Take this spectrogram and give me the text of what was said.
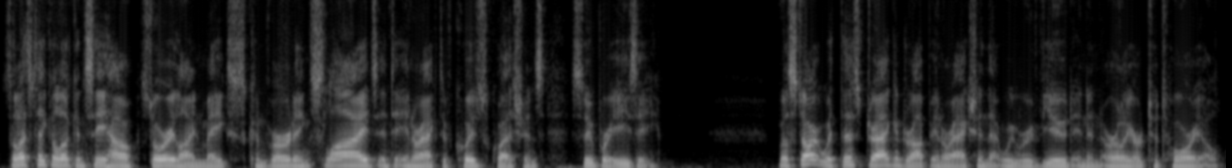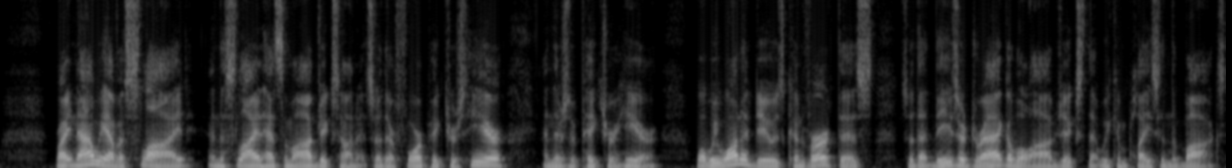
So let's take a look and see how Storyline makes converting slides into interactive quiz questions super easy. We'll start with this drag and drop interaction that we reviewed in an earlier tutorial. Right now we have a slide and the slide has some objects on it. So there are four pictures here and there's a picture here. What we want to do is convert this so that these are draggable objects that we can place in the box.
